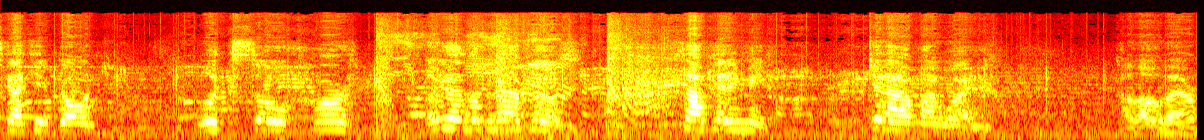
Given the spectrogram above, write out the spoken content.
Just gotta keep going. Look so hard. Look at the banana peels. Stop hitting me. Get out of my way. Hello there.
